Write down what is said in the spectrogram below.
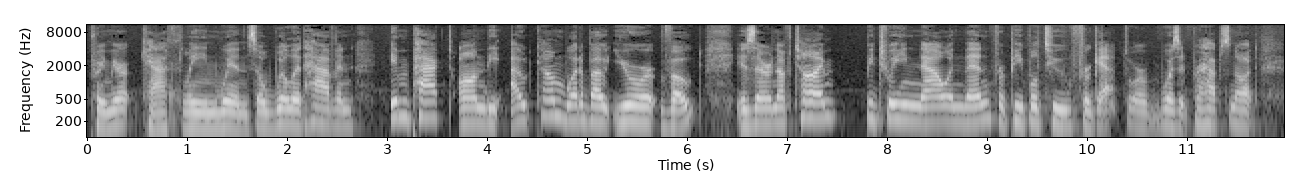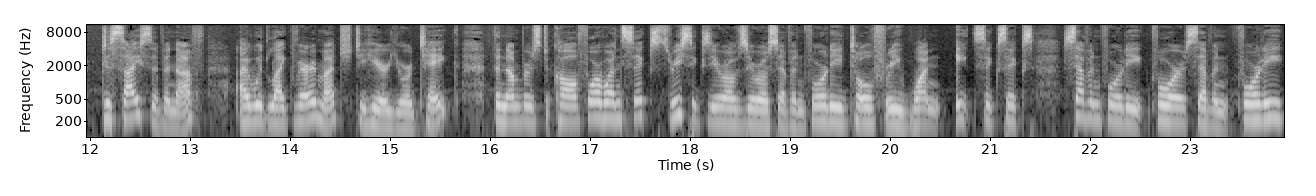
Premier Kathleen Wynne. So, will it have an impact on the outcome? What about your vote? Is there enough time between now and then for people to forget, or was it perhaps not decisive enough. I would like very much to hear your take. The numbers to call 416 360 0740, toll free 1 866 740 4740.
